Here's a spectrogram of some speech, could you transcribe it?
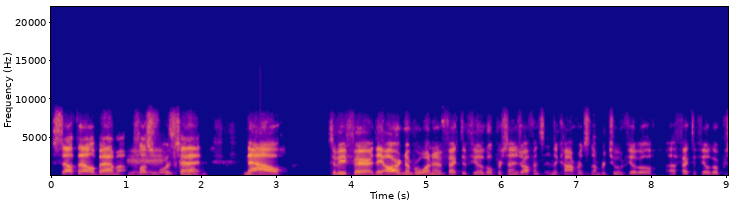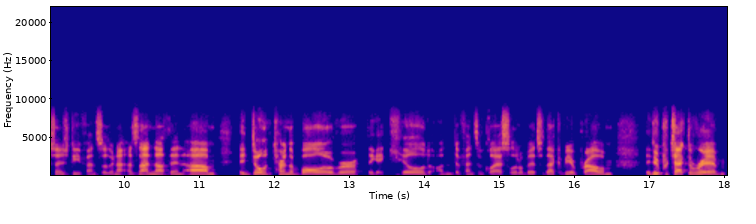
South Alabama, mm, plus 410. Now, to be fair, they are number one in effective field goal percentage offense in the conference, number two in field goal effective field goal percentage defense. So they're not. That's not nothing. Um, they don't turn the ball over. They get killed on the defensive glass a little bit, so that could be a problem. They do protect the rim,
